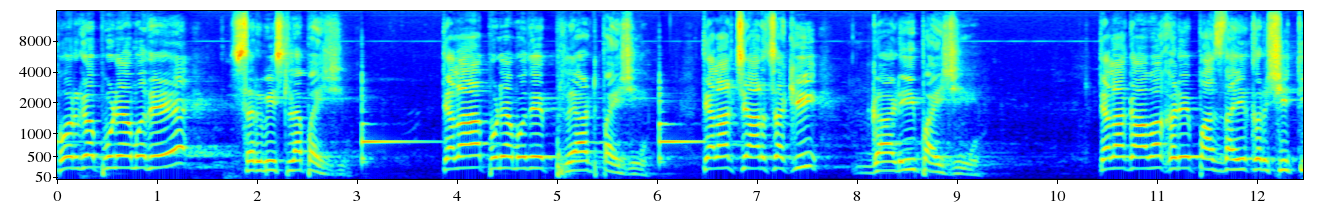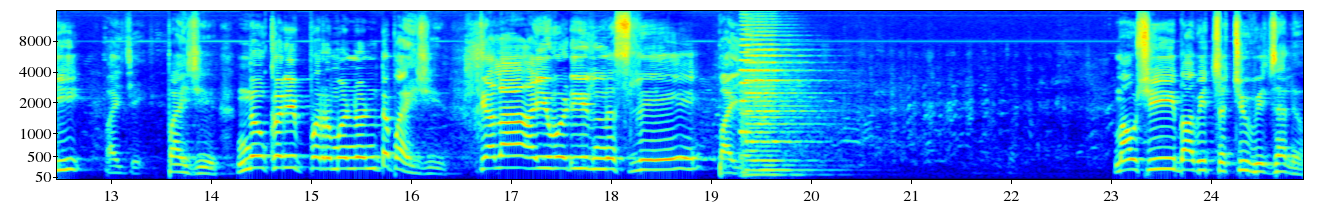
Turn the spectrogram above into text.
पोरग पुण्यामध्ये सर्व्हिसला पाहिजे. त्याला पुण्यामध्ये फ्लॅट पाहिजे. त्याला चारचाकी गाडी पाहिजे. त्याला गावाकडे पाच दहा एकर शेती पाहिजे. पाहिजे. नोकरी परमनंट पाहिजे. त्याला आई वडील नसले पाहिजे. मावशी बावीसचं चोवीस झालं.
